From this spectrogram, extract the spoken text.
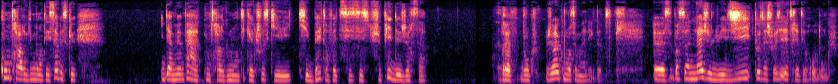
contre-argumenter ça parce que il n'y a même pas à contre-argumenter quelque chose qui est, qui est bête en fait. C'est stupide de dire ça. Bref, donc je vais recommencer mon anecdote. Euh, cette personne-là, je lui ai dit, toi, t'as choisi d'être hétéro, donc.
